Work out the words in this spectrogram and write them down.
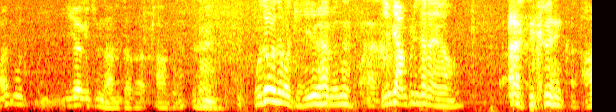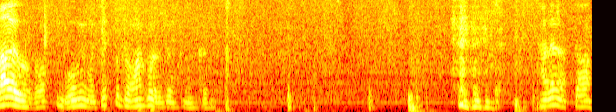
아니 뭐 이- 이야기 좀 나누다가 아, 그래? 응. 오자마자 막 이렇게 일을 하면은 입이 안 풀리잖아요. 아 그러니까. 아이고 뭐 몸이 뭐 찌뿌둥하고 요즘 그러니까. 잘해놨다.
